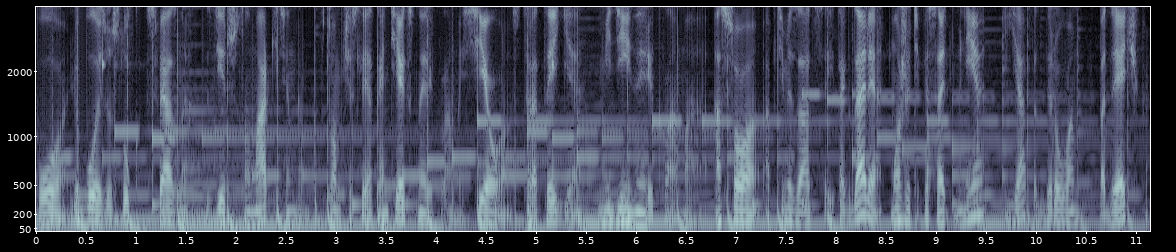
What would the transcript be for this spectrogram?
по любой из услуг, связанных с диджитал-маркетингом, в том числе контекстная реклама, SEO, стратегия, медийная реклама, ASO, оптимизация и так далее, можете писать мне, я подберу вам подрядчика.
